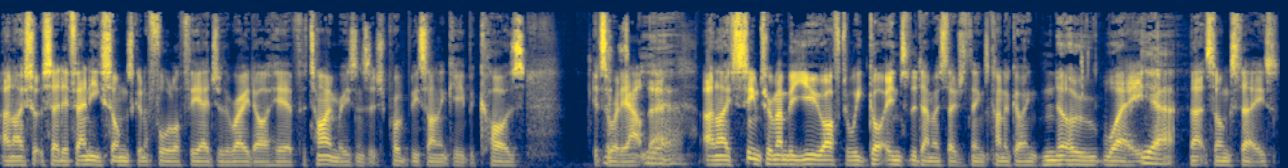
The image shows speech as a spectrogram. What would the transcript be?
And I sort of said, if any song's going to fall off the edge of the radar here for time reasons, it should probably be Silent Key because it's already out there. yeah. And I seem to remember you after we got into the demo stage of things kind of going, no way Yeah. that song stays.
